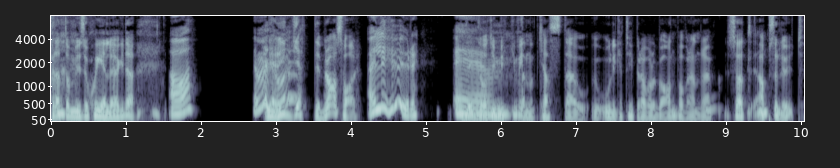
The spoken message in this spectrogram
för att de är så skelögda. Ja. ja men Det här är ju jättebra svar. eller hur? Det Ehm, låter ju mycket mer än att kasta olika typer av organ på varandra. Så att Mm. absolut.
